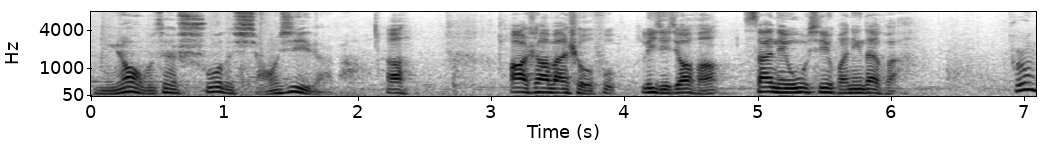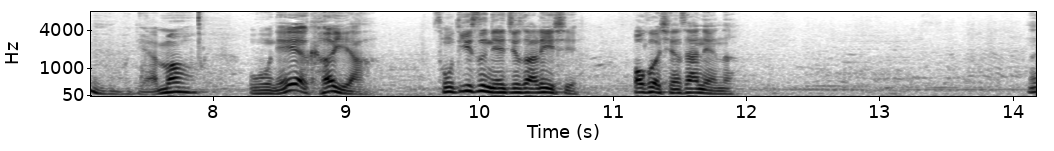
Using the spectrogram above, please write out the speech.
你要不再说的详细一点吧？啊，二十二万首付，立即交房，三年无息还清贷款。不是五年吗？五年也可以啊，从第四年计算利息，包括前三年的。那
